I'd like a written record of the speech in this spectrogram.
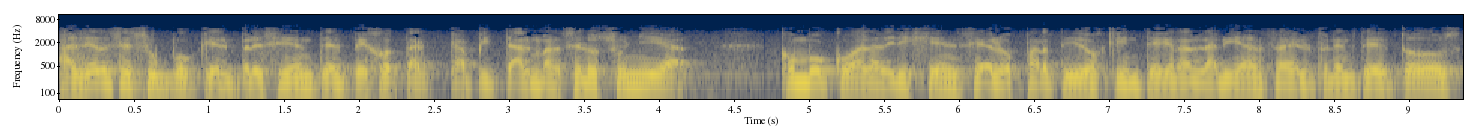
Ayer se supo que el presidente del PJ Capital, Marcelo Zúñiga, convocó a la dirigencia de los partidos que integran la alianza del Frente de Todos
